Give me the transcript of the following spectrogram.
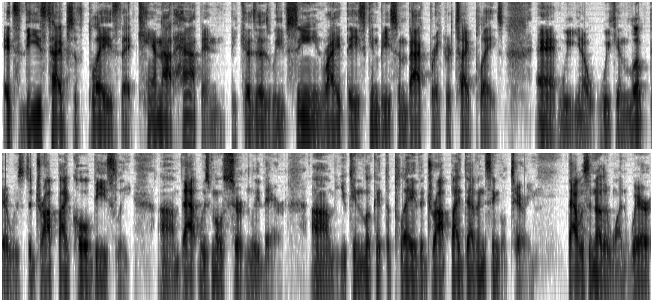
It's these types of plays that cannot happen because as we've seen, right, these can be some backbreaker type plays. And we, you know, we can look, there was the drop by Cole Beasley. Um, that was most certainly there. Um, you can look at the play, the drop by Devin Singletary. That was another one where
